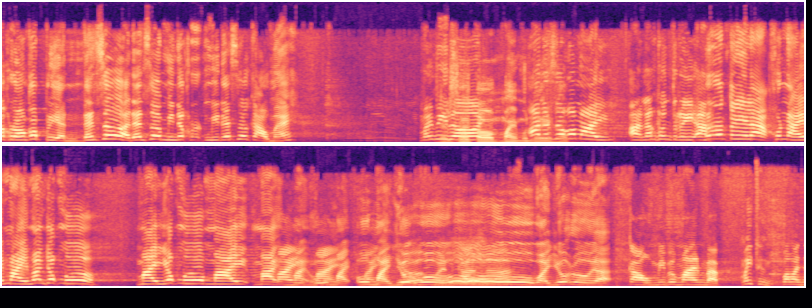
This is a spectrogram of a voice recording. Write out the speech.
นักร้องก็เปลี่ยนแดนเซอร์อะแดนเซอร์มีนักมีแดนเซอร์เก่าไหมไม่มีแดนเลเซอร์ยก็ใหม่หมดอ๋อเลแดยนเซคอรับร์ก็ใหม่ อะนักดนตรีอะ นักดนตรีล่ะ คนไหนใหม่บ้างยกมือ ใหม่ยกมือใหม่ใหม่ใหม่ใหม่โอ้ใหม่ใหม่โอ้ใหใหม่ม่เยอะเยอะเว้ยเหมือนโอ้กันนะใหม่เยอะเลยอะเก่ามีประมาณแบบไม่ถึงประมาณ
